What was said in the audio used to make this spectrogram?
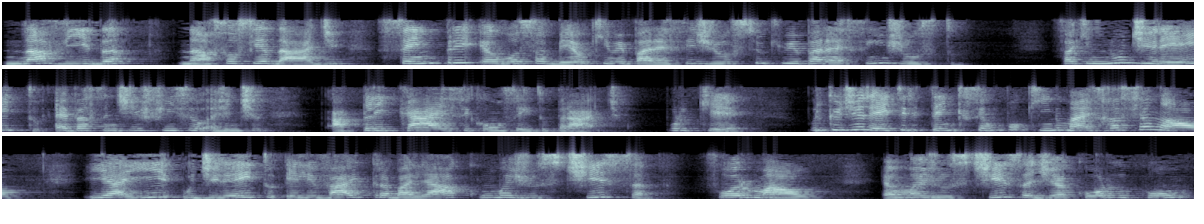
na vida, na sociedade, sempre eu vou saber o que me parece justo e o que me parece injusto. Só que no direito é bastante difícil a gente aplicar esse conceito prático. Por quê? Porque o direito ele tem que ser um pouquinho mais racional. E aí o direito ele vai trabalhar com uma justiça formal. É uma justiça de acordo com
